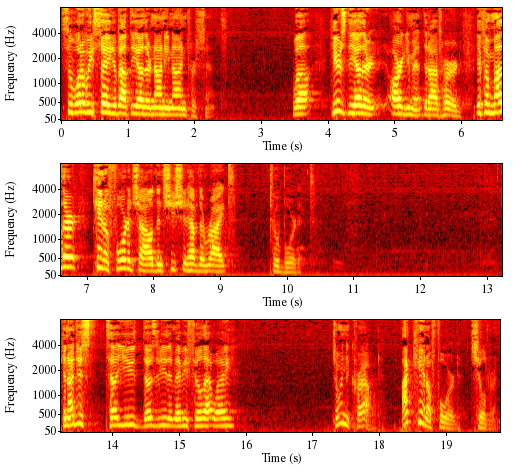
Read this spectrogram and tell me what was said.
So, what do we say about the other 99%? Well, here's the other argument that I've heard. If a mother can't afford a child, then she should have the right to abort it. Can I just tell you, those of you that maybe feel that way, join the crowd. I can't afford children.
